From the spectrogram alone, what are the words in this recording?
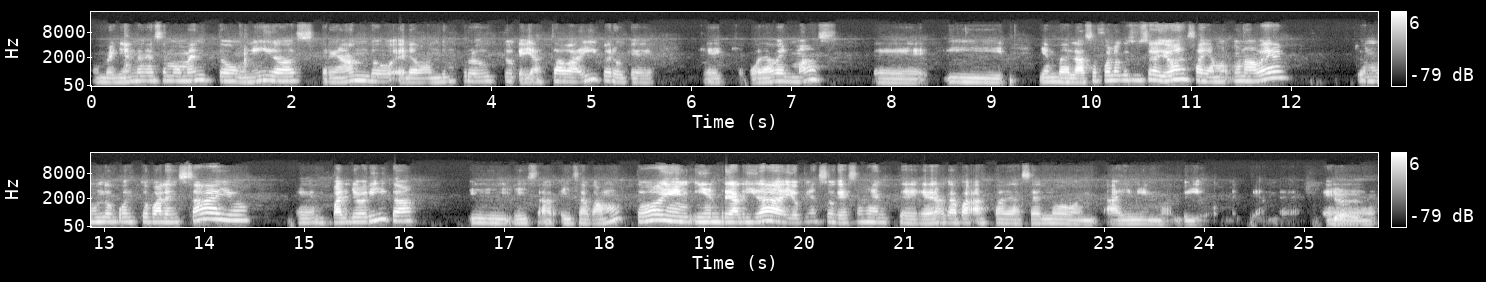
convergiendo en ese momento, unidas, creando, elevando un producto que ya estaba ahí, pero que, que, puede haber más. Eh, y, y, en verdad eso fue lo que sucedió, ensayamos una vez, todo el mundo puesto para el ensayo, en un par de horitas, y, y, sacamos todo. Y en, realidad yo pienso que esa gente era capaz hasta de hacerlo ahí mismo, en vivo, ¿me entiendes? Eh,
